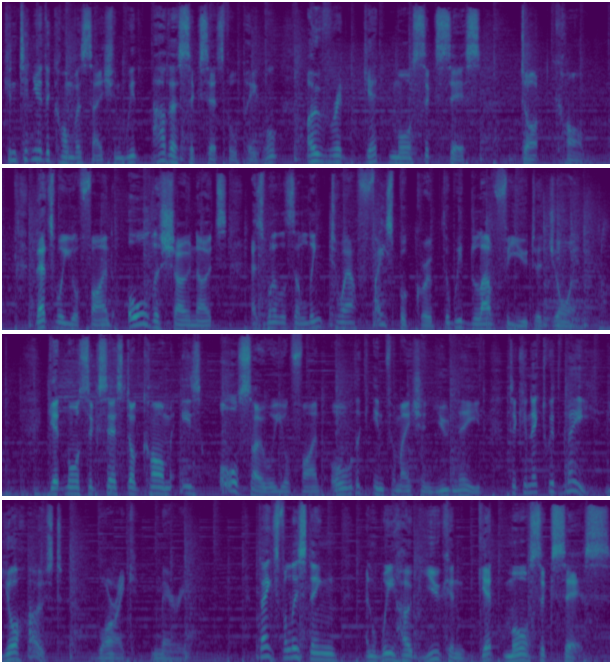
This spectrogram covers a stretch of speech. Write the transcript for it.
Continue the conversation with other successful people over at getmoresuccess.com. That's where you'll find all the show notes as well as a link to our Facebook group that we'd love for you to join. GetMoreSuccess.com is also where you'll find all the information you need to connect with me, your host, Warwick Merry. Thanks for listening, and we hope you can get more success.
